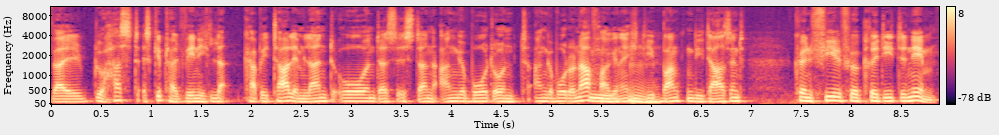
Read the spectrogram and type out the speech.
Weil du hast, es gibt halt wenig Kapital im Land und das ist dann Angebot und Angebot und Nachfrage. Nicht? Die Banken, die da sind, können viel für Kredite nehmen,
